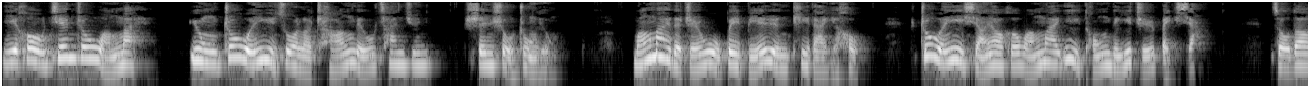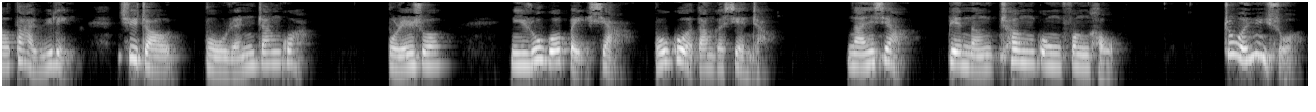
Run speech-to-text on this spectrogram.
以后兼州王迈用周文玉做了长留参军，深受重用。王迈的职务被别人替代以后，周文玉想要和王迈一同离职北下，走到大庾岭去找卜人占卦。卜人说：“你如果北下，不过当个县长；南下，便能称功封侯。”周文玉说：“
